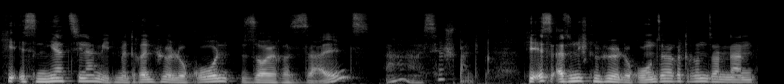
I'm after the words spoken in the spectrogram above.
Hier ist Niacinamid mit drin, Hyaluronsäure, Salz. Ah, sehr spannend. Hier ist also nicht nur Hyaluronsäure drin, sondern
